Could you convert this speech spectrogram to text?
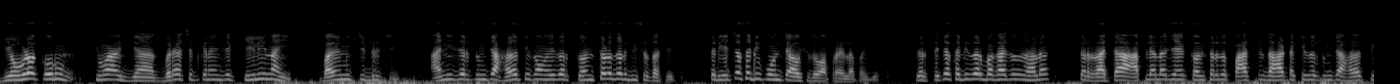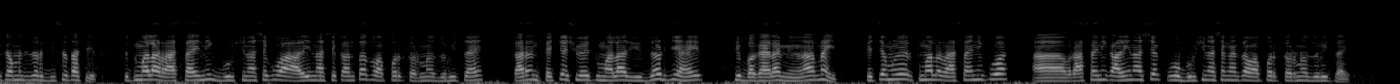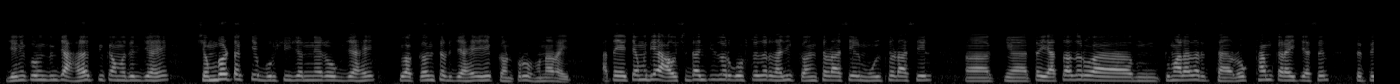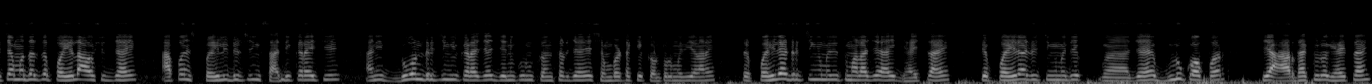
एवढं करून किंवा बऱ्याच शेतकऱ्यांनी जे केली नाही बायोमिकची ड्रिचिंग आणि जर तुमच्या हळद पिकामध्ये जर कणसड जर दिसत असेल तर याच्यासाठी कोणते औषधं वापरायला पाहिजेत? जर त्याच्यासाठी जर बघायचं झालं तर त्या आपल्याला जे आहे कणसड जर पाच ते दहा टक्के जर तुमच्या हळद पिकामध्ये जर दिसत असेल तर तुम्हाला रासायनिक बुरशीनाशक व अळीनाशकांचाच वापर करणं जरुरीचं आहे. कारण त्याच्याशिवाय तुम्हाला रिझल्ट जे आहेत हे बघायला मिळणार नाहीत. त्याच्यामुळे तुम्हाला रासायनिक व रासायनिक अळीनाशक व बुरशीनाशकांचा वापर करणं जरुरीचं आहे. जेणेकरून तुमच्या हळद पिकामधील जे आहे शंभर टक्के बुरशीजन्य रोग जे आहे किंवा कणसड जे आहे हे कंट्रोल होणार आहेत. आता याच्यामध्ये औषधांची जर गोष्ट जर झाली कणसड असेल मूलसड असेल तर याचा जर तुम्हाला जर रोकथाम करायची असेल तर त्याच्याबद्दलचं पहिलं औषध जे आहे आपण पहिली ड्रिचिंग साधी करायची आहे आणि दोन ड्रिचिंग करायची आहे जेणेकरून कन्सर्ट जे आहे शंभर टक्के कंट्रोलमध्ये येणार आहे. तर पहिल्या ड्रिचिंगमध्ये तुम्हाला जे आहे घ्यायचं आहे ते पहिल्या ड्रिचिंगमध्ये जे आहे ब्लू कॉपर हे अर्धा किलो घ्यायचं आहे.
